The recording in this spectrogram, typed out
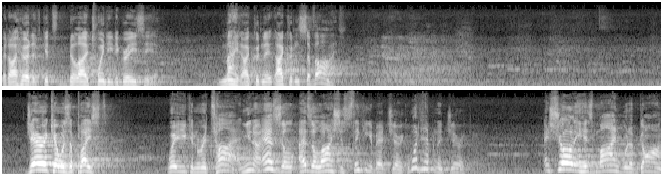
But I heard it gets below 20 degrees here. Mate, I couldn't, I couldn't survive. Jericho was a place where you can retire. And you know, as, as Elisha's thinking about Jericho, what happened at Jericho? And surely his mind would have gone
